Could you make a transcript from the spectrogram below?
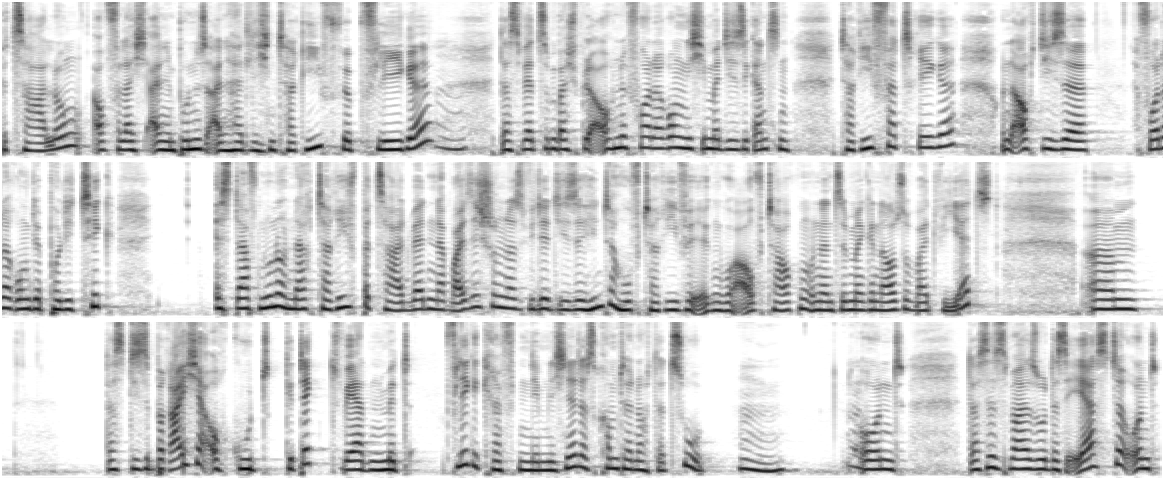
Bezahlung, auch vielleicht einen bundeseinheitlichen Tarif für Pflege. Mhm. Das wäre zum Beispiel auch eine Forderung, nicht immer diese ganzen Tarifverträge und auch diese Forderung der Politik, es darf nur noch nach Tarif bezahlt werden. Da weiß ich schon, dass wieder diese Hinterhoftarife irgendwo auftauchen und dann sind wir genauso weit wie jetzt. Ähm, dass diese Bereiche auch gut gedeckt werden mit Pflegekräften, nämlich, ne, das kommt ja noch dazu. Hm. Und das ist mal so das Erste. Und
